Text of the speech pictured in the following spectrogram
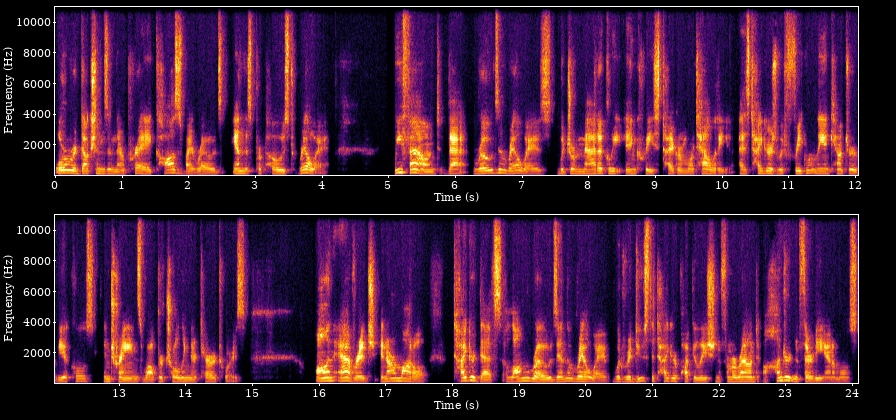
or reductions in their prey caused by roads and this proposed railway. We found that roads and railways would dramatically increase tiger mortality as tigers would frequently encounter vehicles and trains while patrolling their territories. On average, in our model, tiger deaths along roads and the railway would reduce the tiger population from around 130 animals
